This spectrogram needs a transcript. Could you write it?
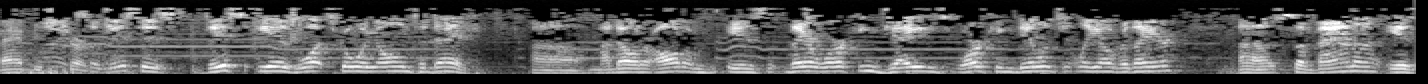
Baptist Church. So this is this is what's going on today. Uh, my daughter Autumn is there working. Jay's working diligently over there. Uh, Savannah is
